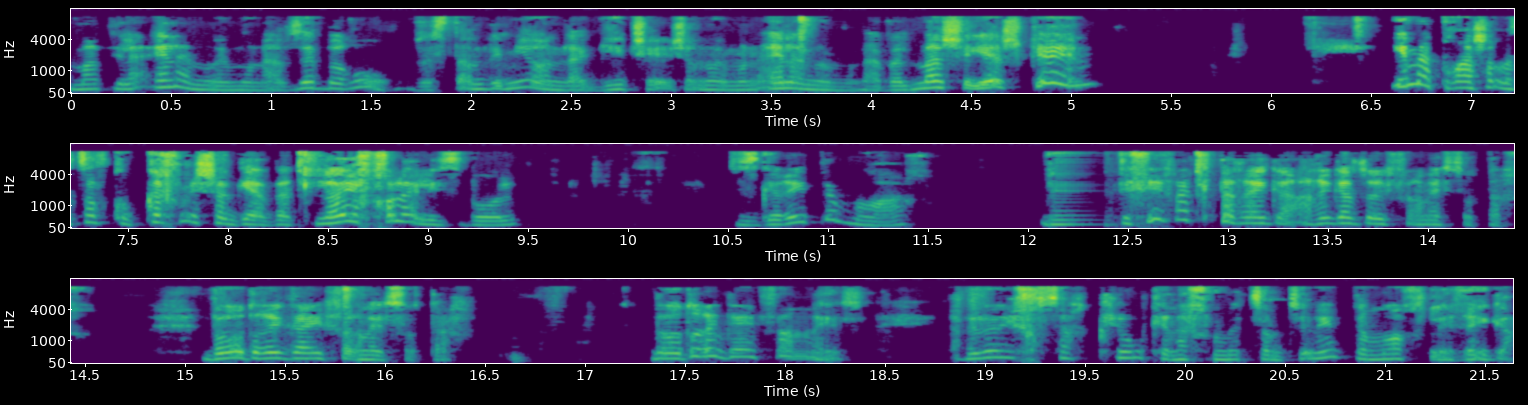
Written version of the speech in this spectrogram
אמרתי לה, אין לנו אמונה, זה ברור, זה סתם דמיון להגיד שיש לנו אמונה, אין לנו אמונה, אבל מה שיש כן, אם את רואה שהמצב כל כך משגע ואת לא יכולה לסבול, תסגרי את המוח ותחי רק את הרגע, הרגע הזה יפרנס אותך. ועוד רגע יפרנס אותך. ועוד רגע יפרנס. אבל לא יחסר כלום, כי אנחנו מצמצמים את המוח לרגע.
